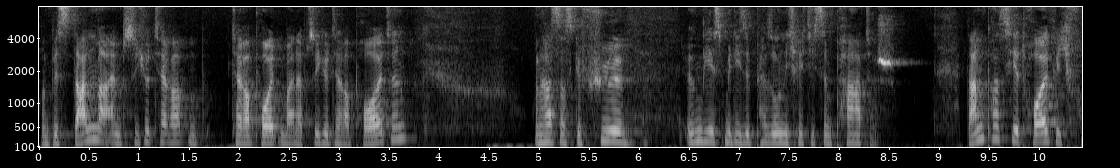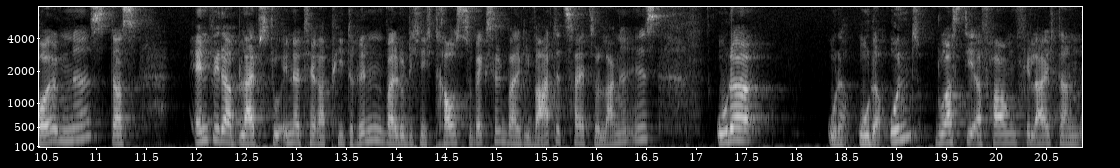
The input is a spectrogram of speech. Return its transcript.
und bist dann bei einem Psychotherapeuten, bei einer Psychotherapeutin und hast das Gefühl, irgendwie ist mir diese Person nicht richtig sympathisch. Dann passiert häufig Folgendes, dass entweder bleibst du in der Therapie drin, weil du dich nicht traust zu wechseln, weil die Wartezeit so lange ist, oder oder oder. Und du hast die Erfahrung vielleicht dann,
